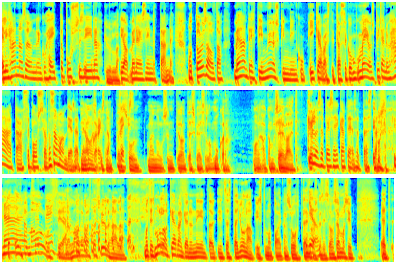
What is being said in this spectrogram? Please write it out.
eli hän on sellainen niin kuin heittopussi siinä. Kyllä. Ja menee sinne tänne. Mutta toisaalta mehän tehtiin myöskin niin kuin ikävästi tässä, kun me ei olisi pitänyt häätää se boss sieltä saman tien sieltä Niin Veksi. sun. Mä en ollut siinä tilanteessa vielä silloin mukana. Mä olin hakemassa eväitä. Kyllä se pesee käteensä tästä. Näin Enhän mä ollut tehdään. siellä, mä olin vasta sylhäällä. Mutta siis mulla on kerran käynyt niin, että itse asiassa junaistumapaikan suhteen, Joo. koska siis on semmoisia, että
